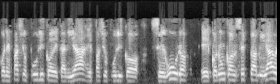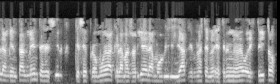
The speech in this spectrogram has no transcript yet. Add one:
con espacio público de calidad, espacio público seguro, eh, con un concepto amigable ambientalmente, es decir, que se promueva que la mayoría de la movilidad en este, este nuevo distrito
